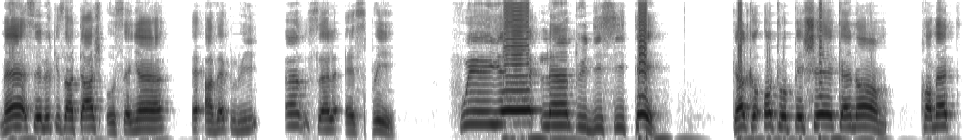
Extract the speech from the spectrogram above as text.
Mais celui qui s'attache au Seigneur est avec lui un seul esprit. Fuyez l'impudicité. Quelque autre péché qu'un homme commette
